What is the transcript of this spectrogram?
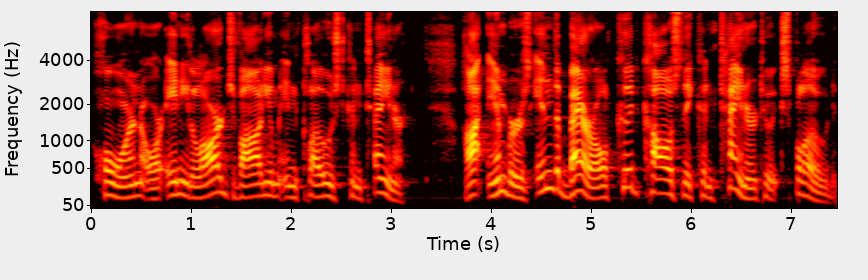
horn, or any large volume enclosed container. Hot embers in the barrel could cause the container to explode.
